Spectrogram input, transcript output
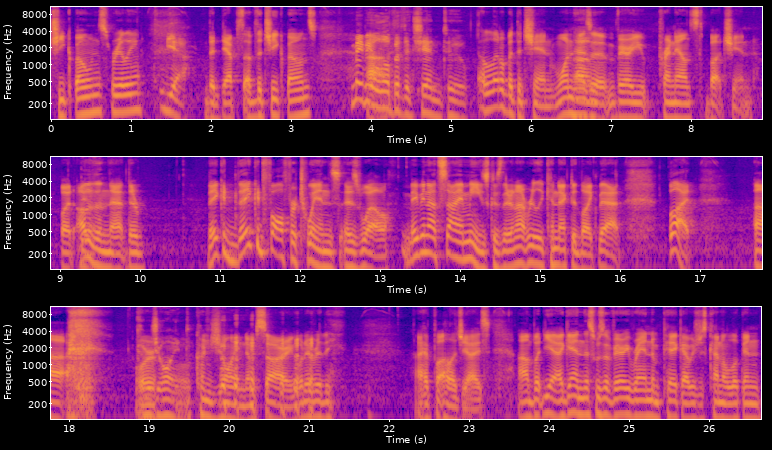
cheekbones. Really, Yeah. the depth of the cheekbones, Maybe a little bit the chin, too. a little bit the chin. One has a very pronounced butt chin, but other Yeah. than that, they're they could they could fall for twins as well. Maybe not Siamese because they're not really connected like that, but uh, or- Conjoined. or conjoined. I'm sorry, whatever the. I apologize, um, but yeah, again, this was a very random pick. I was just kind of looking.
